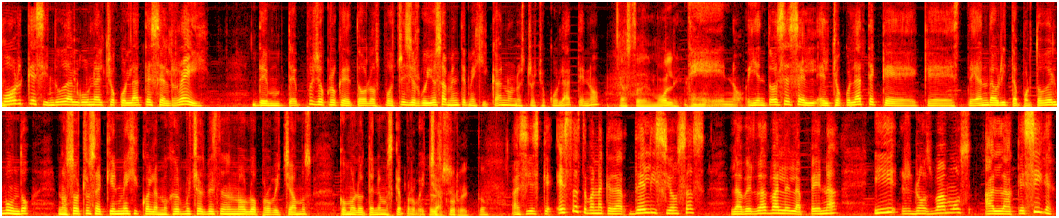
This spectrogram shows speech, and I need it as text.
porque sin duda alguna el chocolate es el rey de, de, pues yo creo que de todos los postres y orgullosamente mexicano nuestro chocolate, ¿no? Hasta del mole. Sí, no. Y entonces el, el chocolate que, que este, anda ahorita por todo el mundo, nosotros aquí en México a lo mejor muchas veces no, no lo aprovechamos como lo tenemos que aprovechar. Es correcto. Así es que estas te van a quedar deliciosas, la verdad vale la pena y nos vamos a la que sigue,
